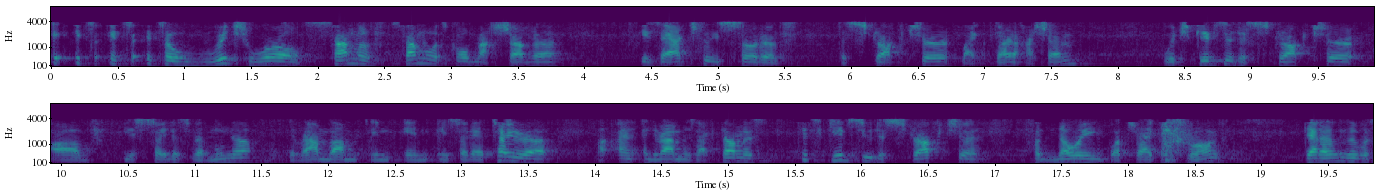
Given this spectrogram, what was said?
it's it's it's a rich world. Some of some of what's called machshava is actually sort of the structure, like Derech Hashem, which gives you the structure of Yesodus Vemuna, the Rambam in in Yesodei Torah, and, and the Rambam's Akdamis. This gives you the structure for knowing what's right and wrong. That doesn't do with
